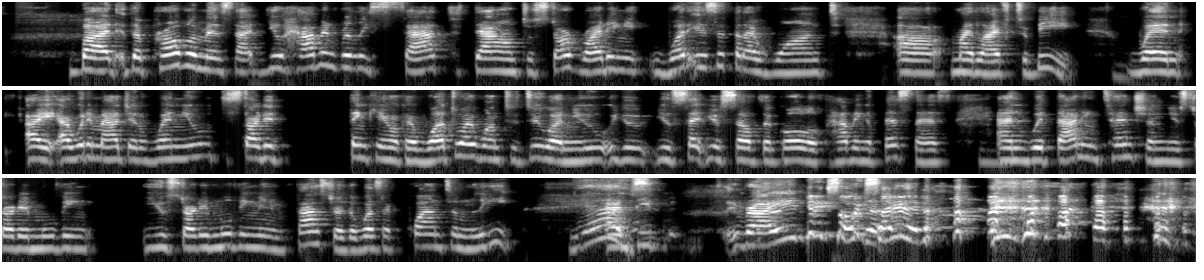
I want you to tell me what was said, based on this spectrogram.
But the problem is that you haven't really sat down to start writing what is it that I want uh, my life to be. Mm-hmm. When I, I would imagine when you started thinking okay what do i want to do and you you you set yourself the goal of having a business mm-hmm. and with that intention you started moving you started moving even faster there was a quantum leap Yes. And people, right? I'm getting so excited.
